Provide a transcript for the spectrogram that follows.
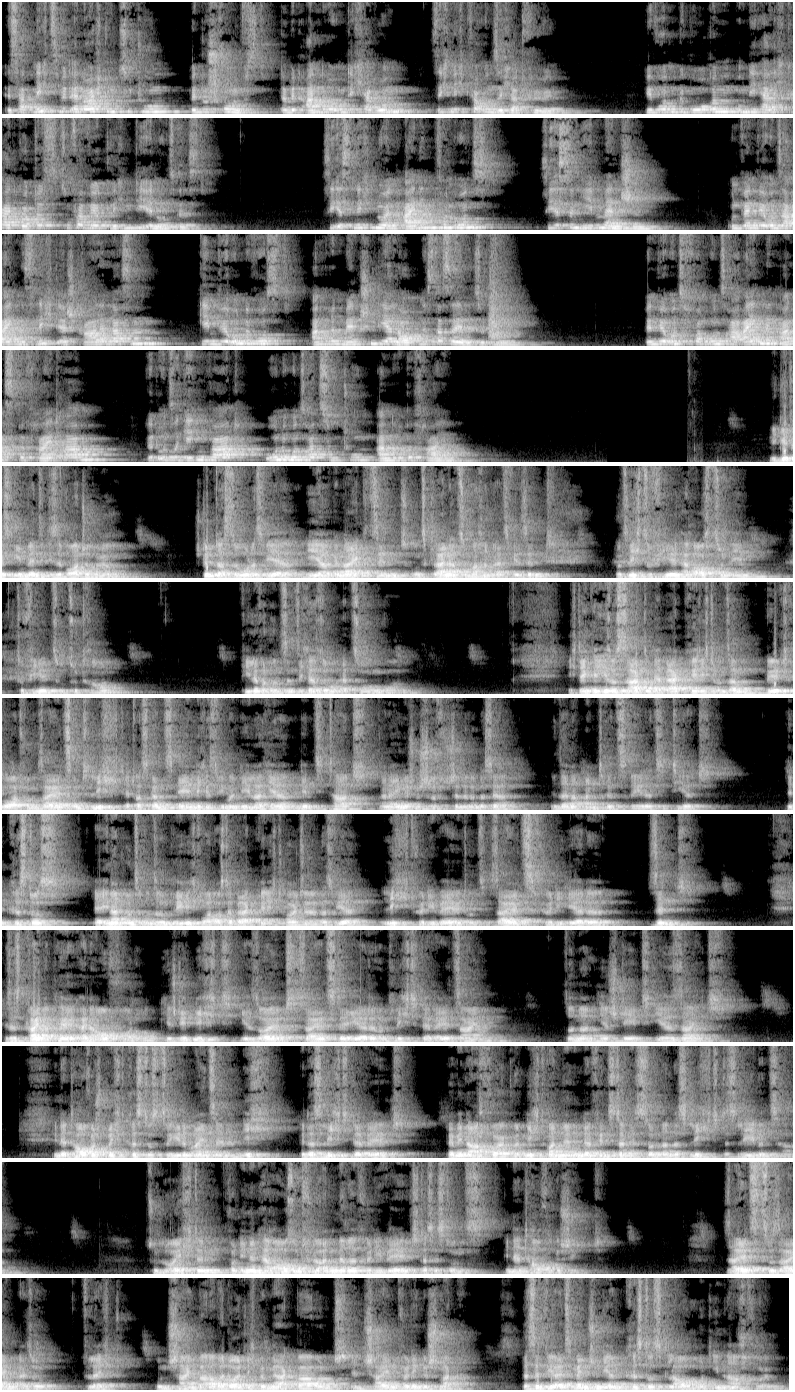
Es hat nichts mit Erleuchtung zu tun, wenn du schrumpfst, damit andere um dich herum sich nicht verunsichert fühlen. Wir wurden geboren, um die Herrlichkeit Gottes zu verwirklichen, die in uns ist. Sie ist nicht nur in einigen von uns, sie ist in jedem Menschen. Und wenn wir unser eigenes Licht erstrahlen lassen, geben wir unbewusst anderen Menschen die Erlaubnis, dasselbe zu tun. Wenn wir uns von unserer eigenen Angst befreit haben, wird unsere Gegenwart ohne unser Zutun andere befreien. Wie geht es Ihnen, wenn Sie diese Worte hören? Stimmt das so, dass wir eher geneigt sind, uns kleiner zu machen, als wir sind, uns nicht zu viel herauszunehmen, zu viel zuzutrauen? Viele von uns sind sicher so erzogen worden. Ich denke, Jesus sagt in der Bergpredigt in unserem Bildwort vom Salz und Licht etwas ganz Ähnliches wie Mandela hier in dem Zitat einer englischen Schriftstellerin, das er in seiner Antrittsrede zitiert. Denn Christus erinnert uns in unserem Predigtwort aus der Bergpredigt heute, dass wir Licht für die Welt und Salz für die Erde sind. Es ist kein Appell, keine Aufforderung. Hier steht nicht, ihr sollt Salz der Erde und Licht der Welt sein, sondern hier steht, ihr seid. In der Taufe spricht Christus zu jedem Einzelnen, ich bin das Licht der Welt. Wer mir nachfolgt, wird nicht wandeln in der Finsternis, sondern das Licht des Lebens haben zu leuchten von innen heraus und für andere, für die Welt, das ist uns in der Taufe geschenkt. Salz zu sein, also vielleicht unscheinbar, aber deutlich bemerkbar und entscheidend für den Geschmack, das sind wir als Menschen, die an Christus glauben und ihm nachfolgen.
